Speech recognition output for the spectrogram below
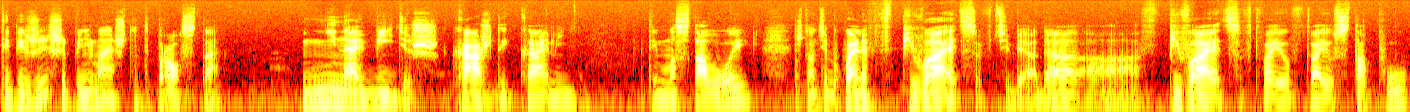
ты бежишь и понимаешь, что ты просто ненавидишь каждый камень этой мостовой, что он тебе буквально впивается в тебя, да, а, впивается в твою, в твою стопу,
